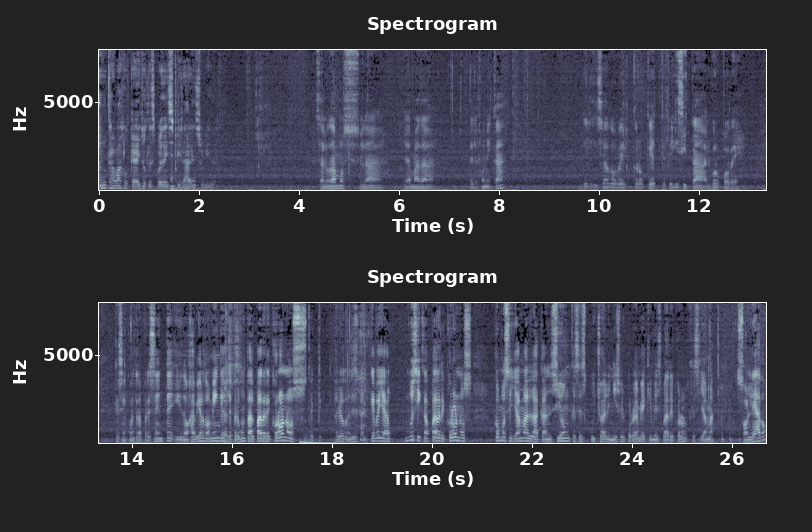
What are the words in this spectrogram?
un trabajo que a ellos les pueda inspirar en su vida. Saludamos la llamada telefónica del licenciado Bel Croquet, que felicita al grupo de que se encuentra presente. Y don Javier Domínguez le pregunta al padre Cronos, que, Javier Domínguez, qué bella música, padre Cronos. ¿Cómo se llama la canción que se escuchó al inicio del programa? Y aquí me dice padre Cronos, que se llama Soleado,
